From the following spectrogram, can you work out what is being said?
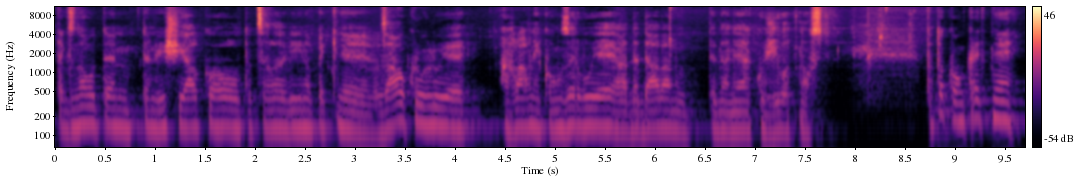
tak znovu ten, ten vyšší alkohol to celé víno pekne zaokrúhľuje a hlavne konzervuje a dáva mu teda nejakú životnosť. Toto konkrétne,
